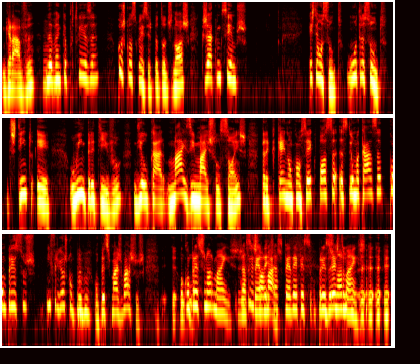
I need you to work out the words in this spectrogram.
grave hum. na banca portuguesa, com as consequências para todos nós que já conhecemos. Este é um assunto. Um outro assunto distinto é o imperativo de alocar mais e mais soluções para que quem não consegue possa aceder a uma casa com preços inferiores, com, uhum. com, preços mais baixos. Ou com preços normais. Já, preços se pede, normais. já se pede é preços resto, normais. Uh,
